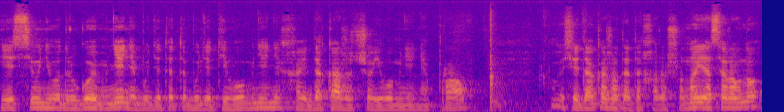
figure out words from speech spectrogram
Если у него другое мнение будет, это будет его мнение, хай докажет, что его мнение прав. Ну, если докажет, это хорошо. Но я все равно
